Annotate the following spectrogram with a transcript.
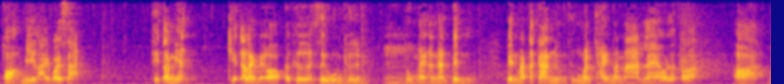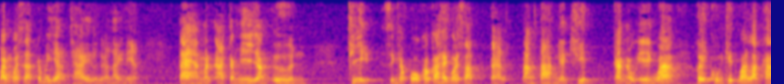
เพราะมีหลายบริษัท ที่ตอนเนี้ย คิดอะไรไม่ออกก็คือซื้อหุ้นคืนอืมถูกไหมอันนั้นเป็นเป็นมาตรการหนึ่งซึ่งมันใช้มานานแล้ว แล้วก็อ่าบางบริษัทก็ไม่อยากใช้หรืออะไรเนี่ยแต่มันอาจจะมีอย่างอื่น ที่สิงคโปร์เขาก็ให้บริษัทแต่ต่างๆเนี่ยคิดกันเอาเองว่าเฮ้ยคุณคิดว่าราคา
